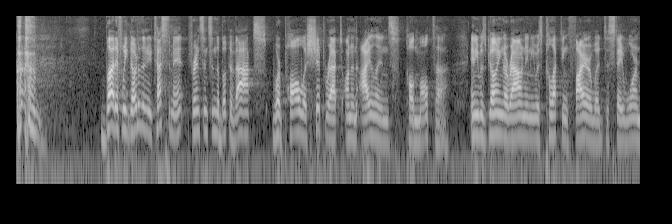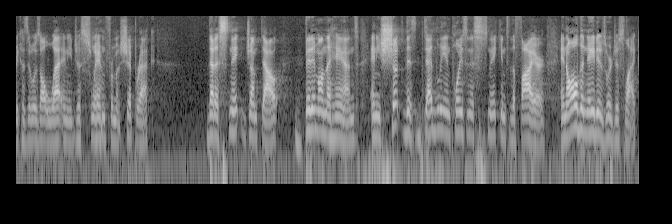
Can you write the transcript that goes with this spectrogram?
but if we go to the New Testament, for instance, in the book of Acts, where Paul was shipwrecked on an island called Malta, and he was going around and he was collecting firewood to stay warm because it was all wet and he just swam from a shipwreck, that a snake jumped out, bit him on the hand, and he shook this deadly and poisonous snake into the fire, and all the natives were just like,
